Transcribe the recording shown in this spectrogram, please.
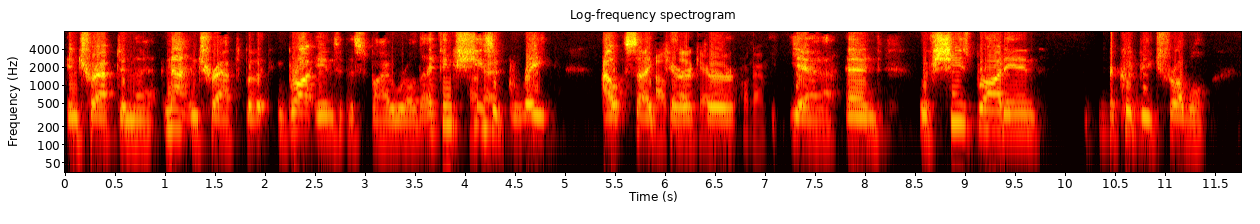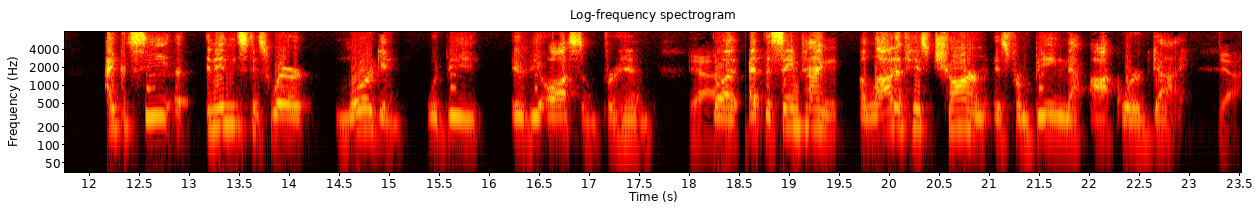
entrapped in that. Not entrapped, but brought into the spy world. I think she's Okay. a great outside, Outside character. Okay. Yeah, and if she's brought in, there could be trouble. I could see a, an instance where Morgan would be it would be awesome for him. Yeah. But at the same time, a lot of his charm is from being that awkward guy, yeah.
